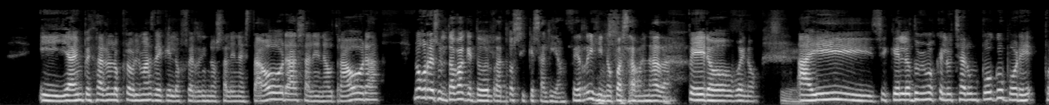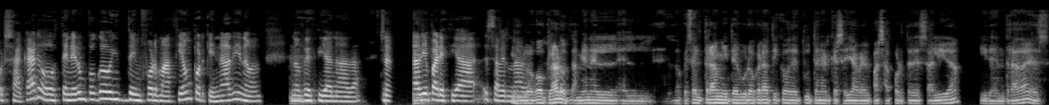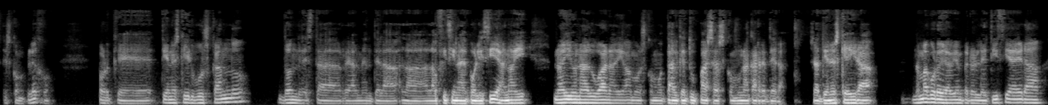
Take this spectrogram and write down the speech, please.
y ya empezaron los problemas de que los ferries no salen a esta hora, salen a otra hora. Luego resultaba que todo el rato sí que salían ferries y no pasaba nada. Pero bueno, ahí sí que lo tuvimos que luchar un poco por, eh, por sacar o obtener un poco de información porque nadie nos, nos mm. decía nada. Nadie parecía saber nada. Y luego, claro, también el, lo que es el trámite burocrático de tú tener que sellar el pasaporte de salida y de entrada es, es complejo porque tienes que ir buscando dónde está realmente la, oficina de policía. No hay, no hay una aduana, digamos, como tal que tú pasas como una carretera. O sea, tienes que ir a, no me acuerdo ya bien, pero en Leticia era,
